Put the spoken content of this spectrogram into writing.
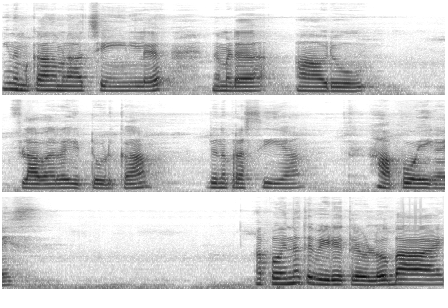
ഇനി നമുക്ക് ആ നമ്മൾ ആ ചെയിനിൽ നമ്മുടെ ആ ഒരു ഫ്ലവർ ഇട്ട് കൊടുക്കുക ഇതൊന്ന് പ്രസ് ചെയ്യുക. ആ പോയി ഗൈസ് അപ്പോൾ ഇന്നത്തെ വീഡിയോ ഇത്രയേ ഉള്ളൂ. ബായ്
